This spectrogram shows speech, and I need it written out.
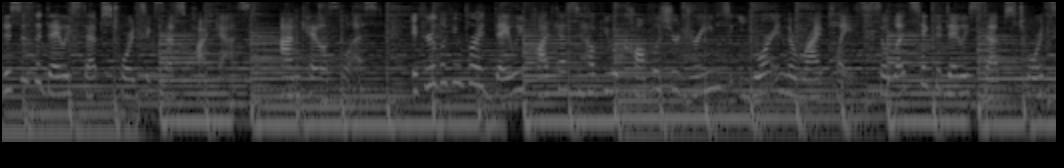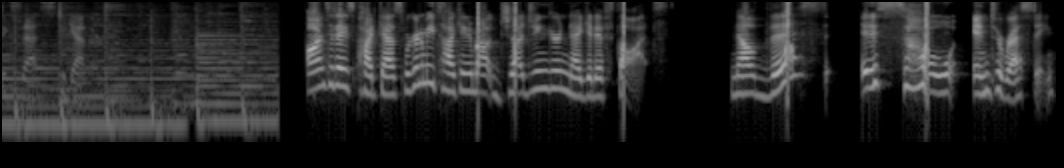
This is the Daily Steps Toward Success podcast. I'm Kayla Celeste. If you're looking for a daily podcast to help you accomplish your dreams, you're in the right place. So let's take the daily steps toward success together. On today's podcast, we're going to be talking about judging your negative thoughts. Now, this is so interesting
